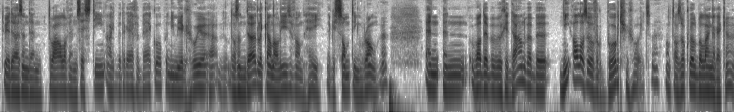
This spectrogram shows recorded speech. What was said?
2012 en 16 acht bedrijven bijkopen, niet meer groeien. Dat is een duidelijke analyse van, hey, there is something wrong. Hè. En, en wat hebben we gedaan? We hebben niet alles overboord gegooid. Hè? Want dat is ook wel belangrijk. Hè?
